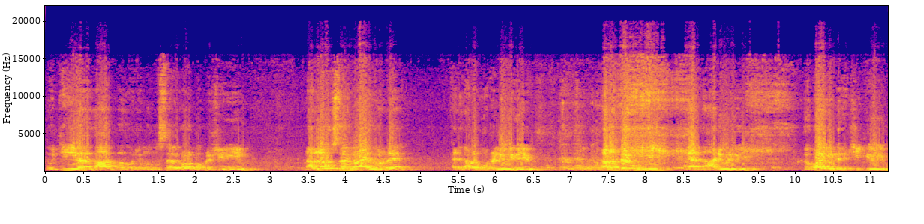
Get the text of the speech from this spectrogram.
നൂറ്റി നാൽപ്പത് നൂറ്റമ്പത് പുസ്തകങ്ങളോളം പബ്ലിഷ് ചെയ്യുകയും നല്ല പുസ്തകങ്ങളായതുകൊണ്ട് അതിന് കട ഹോട്ടലിടുകയും കടത്തിൽ മുങ്ങി ഞാൻ നാട് വിടുകയും ദുബായ് എന്നെ രക്ഷിക്കുകയും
